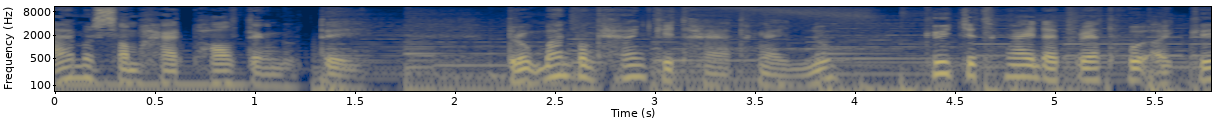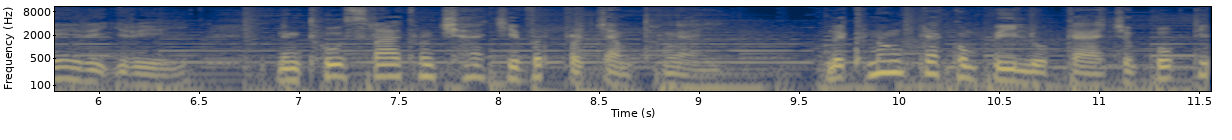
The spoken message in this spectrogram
ដែលមិនសមហេតុផលទាំងនោះទេទ្រង់បានបង្ហាញគេថាថ្ងៃនោះគឺជាថ្ងៃដែលព្រះធ្វើឲ្យគេរីករាយនិងធូរស្រាលក្នុងឆាកជីវិតប្រចាំថ្ងៃនៅក្នុងព្រះគម្ពីរលូកាចំពុកទី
